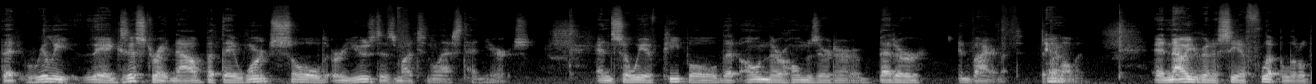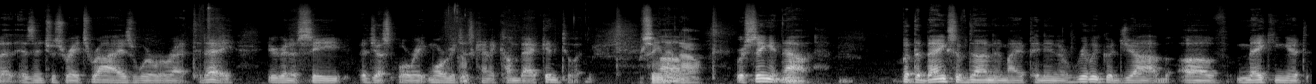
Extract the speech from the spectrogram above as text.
that really they exist right now, but they weren't sold or used as much in the last 10 years. And so we have people that own their homes that are in a better environment at Yeah. the moment. And now you're going to see a flip a little bit as interest rates rise where we're at today. You're going to see adjustable rate mortgages kind of come back into it. We're seeing Um, it now. We're seeing it now. But the banks have done, in my opinion, a really good job of making it,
